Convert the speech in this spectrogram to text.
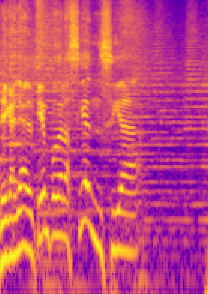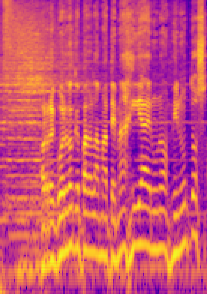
Llega ya el tiempo de la ciencia. Os recuerdo que para la matemagia en unos minutos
